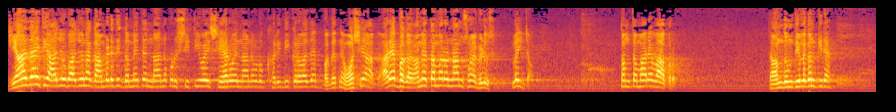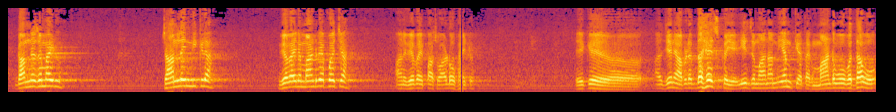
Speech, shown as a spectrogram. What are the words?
જ્યાં જાય થી આજુબાજુના ગામડેથી ગમે તે નાનકડું સિટી હોય, શહેર હોય, નાનકડું ખરીદી કરવા જાય, ભગતને હોશે આપે. અરે ભગત, અમે તમારું નામ શું ભીડ્યું છું. લઈ જાઓ. તમે તમારે વાપરો. ધામધૂમથી લગ્ન કર્યા. ગામને જમાડ્યું. જાન લઈને નીકળ્યા. વેવાઈને માંડવે પહોંચ્યા. અને વેવાઈ પાછો આડો ફાટ્યો. એ કે જેને આપણે દહેજ કહીએ, એ જમાનામાં એમ કેતા માંડવો વધાવો,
